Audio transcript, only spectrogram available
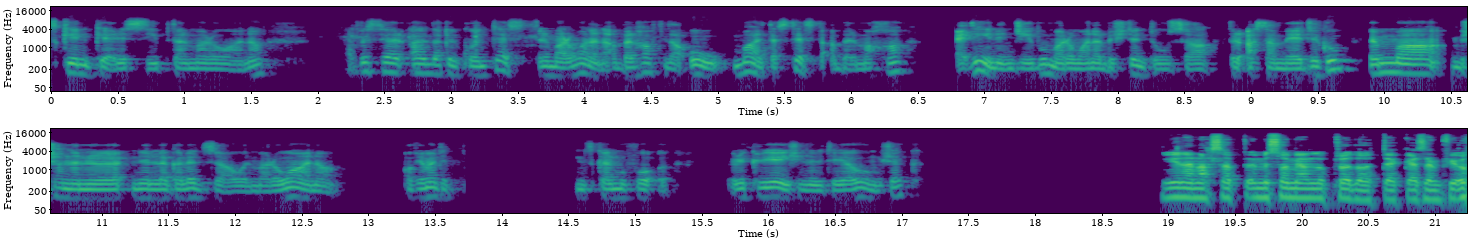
skin care issib tal-marijuana. Fisser għal dak il-kuntest il-marijuana naqbel ħafna u Malta stess taqbel magħha, qegħdin inġibu marijuana biex tintuża fil-qasam mediku, imma biex aħna nillegalizzaw il-marijuana, ovvjament qed nitkellmu fuq recreational tiegħu, mhux hekk? Jiena naħseb misom jagħmlu prodott hekk eżempju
